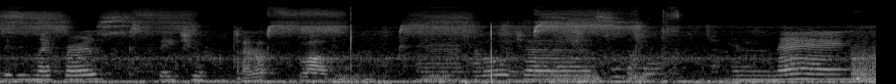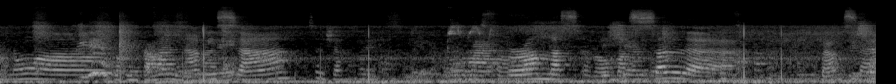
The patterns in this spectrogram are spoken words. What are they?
This is my first statue. Charot vlog. And hello, Jess. And Neng. Noah. Nami sa... Saan siya? Ramas... Ramasala. Bangsa.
